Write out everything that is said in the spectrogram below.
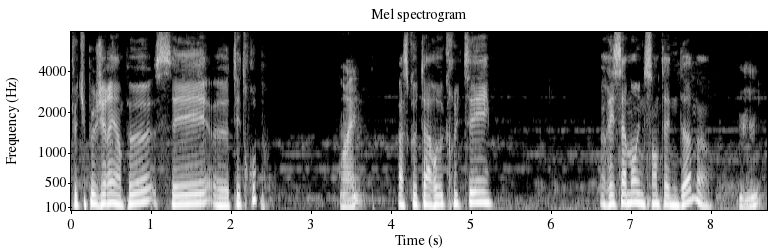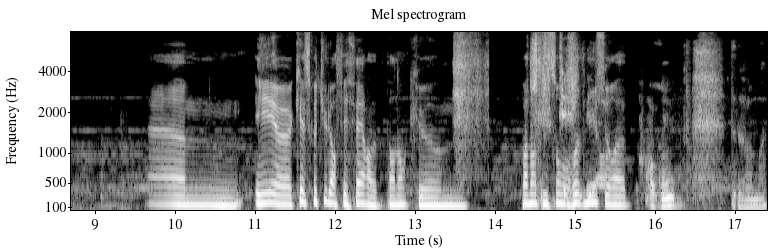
que tu peux gérer un peu, c'est euh, tes troupes, Ouais. parce que t'as recruté récemment une centaine d'hommes. mhm. Euh, et euh, qu'est-ce que tu leur fais faire pendant que pendant qu'ils sont revenus sur euh, En rond devant moi?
